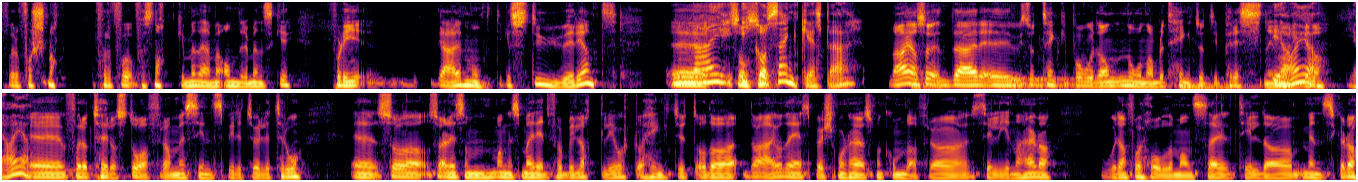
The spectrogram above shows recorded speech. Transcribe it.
for å få snakke, for for, få- få snakke med det med andre mennesker. Fordi det er jo ikke stuerent. Eh, Nei, sånn ikke hos enkelte. Nei, altså, det er, eh, Hvis du tenker på hvordan noen har blitt hengt ut i pressen i Ja, Norge ja. da, Ja, ja. eh, for å tørre å stå fram med sin spirituelle tro, eh, så, så er det liksom mange som er redd for å bli latterliggjort og hengt ut. Og da, da er jo det spørsmålet her som kom da fra Selina her. da, Hvordan forholder man seg til da mennesker da,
